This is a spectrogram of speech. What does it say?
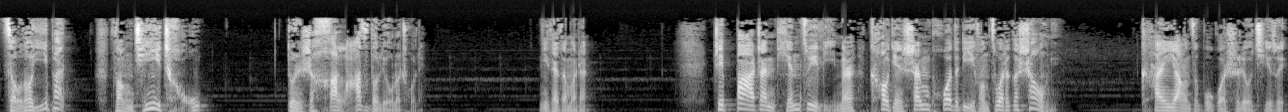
走到一半，往前一瞅。顿时哈喇子都流了出来。你猜怎么着？这霸占田最里面靠近山坡的地方坐着个少女，看样子不过十六七岁，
